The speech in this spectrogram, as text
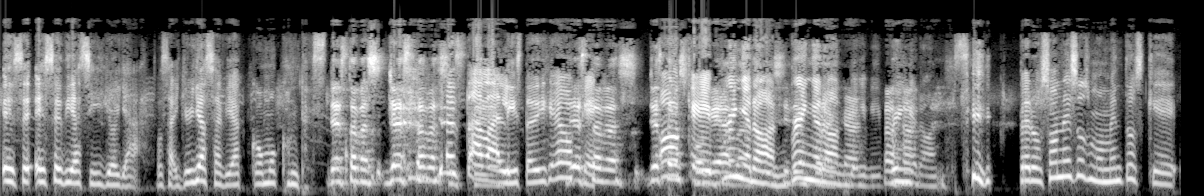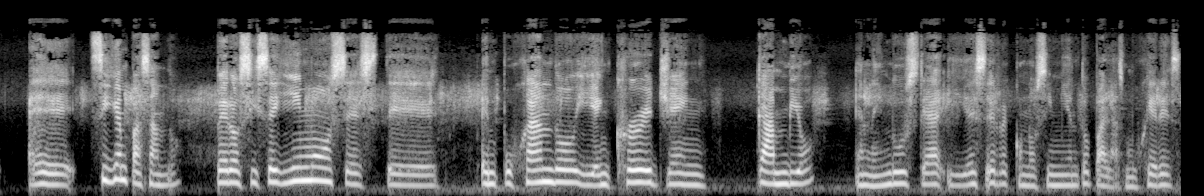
ese, ese día sí yo ya, o sea, yo ya sabía cómo contestar. Ya estabas, ya estabas. ya estaba este, lista, dije, ok. Ya estabas, ya estabas ok, fogueada, bring it on, bring it on, baby, bring Ajá. it on. Sí. Pero son esos momentos que eh, siguen pasando, pero si seguimos este, empujando y encouraging cambio en la industria y ese reconocimiento para las mujeres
